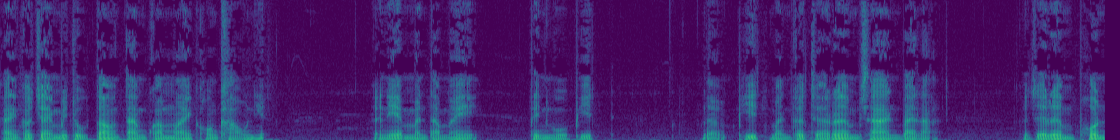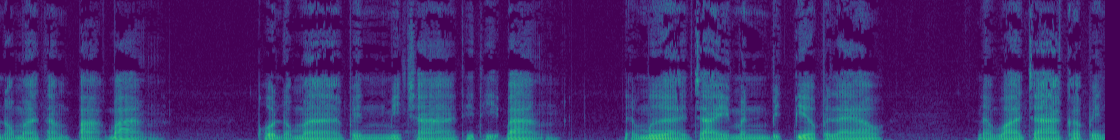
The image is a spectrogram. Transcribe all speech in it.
การเข้าใจไม่ถูกต้องตามความหมายของเขาเนี่ย อันนี้มันทำให้เป็นงูพิษนะพิษมันก็จะเริ่มซ่านไปละ ก็จะเริ่มพ่นออกมาทางปากบ้าง พ่นออกมาเป็นมิจฉาทิฏฐิบ้าง แต่เมื่อใจมันบิดเบี้ยวไปแล้วนะวาจาก็เป็น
